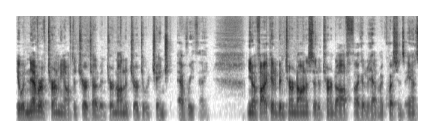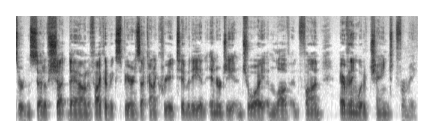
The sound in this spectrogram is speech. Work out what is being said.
It would never have turned me off to church. I'd have been turned on to church. It would have changed everything. You know, if I could have been turned on instead of turned off, if I could have had my questions answered instead of shut down, if I could have experienced that kind of creativity and energy and joy and love and fun, everything would have changed for me.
